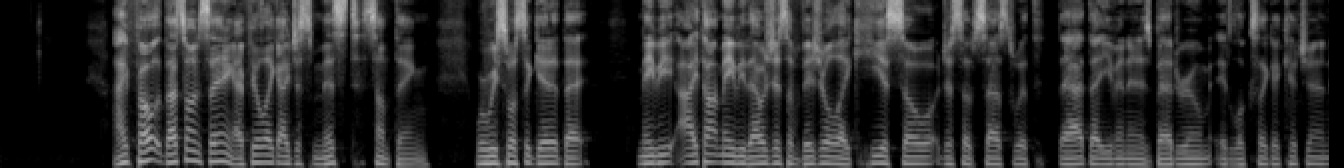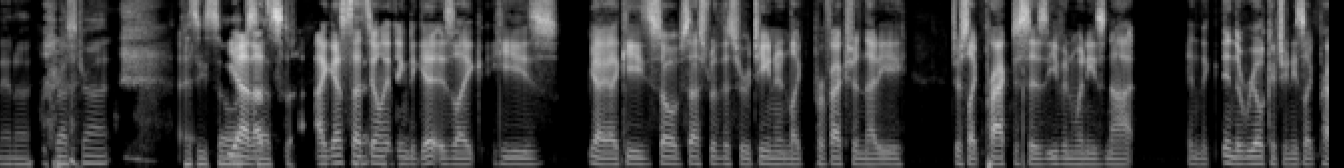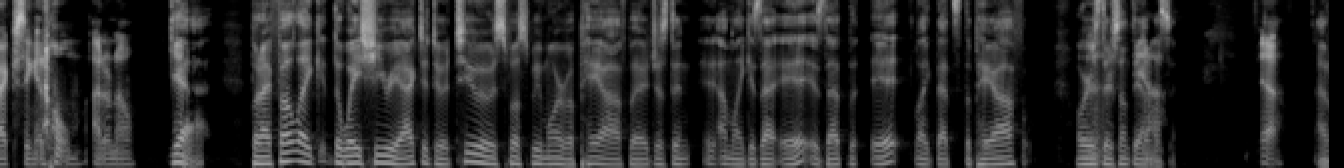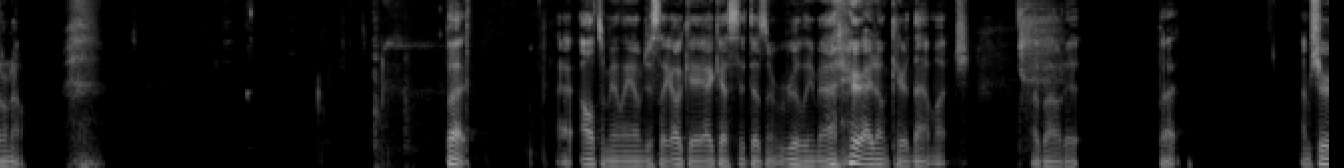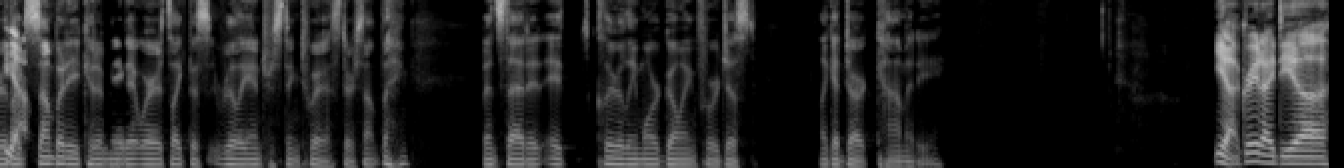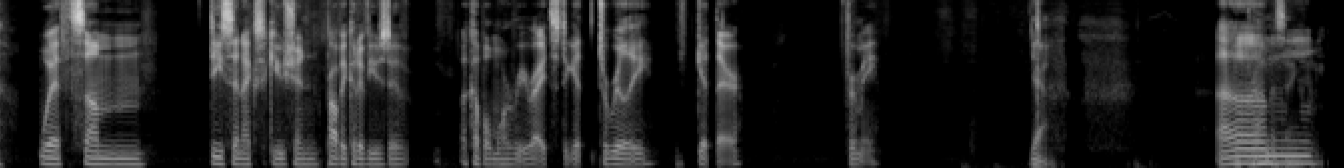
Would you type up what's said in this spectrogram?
I felt that's what I'm saying. I feel like I just missed something. Were we supposed to get it that maybe I thought maybe that was just a visual like he is so just obsessed with that that even in his bedroom it looks like a kitchen in a restaurant because he's so yeah, that's. Uh, I guess that's the only thing to get is like he's yeah, like he's so obsessed with this routine and like perfection that he just like practices even when he's not in the in the real kitchen. He's like practicing at home. I don't know. yeah. But I felt like the way she reacted to it too, it was supposed to be more of a payoff, but it just didn't. I'm like, is that it? Is that the, it? Like that's the payoff, or is there something I'm Yeah. missing? Yeah. I don't know. But uh, ultimately, I'm just like, okay, I guess it doesn't really matter. I don't care that much about it. I'm sure Yeah. like somebody could have made it where it's like this really interesting twist or something. But instead, it it's clearly more going for just like a dark comedy. Yeah, great idea with some decent execution. Probably could have used a, a couple more rewrites to get to really get there for me. Yeah. promising. Um,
